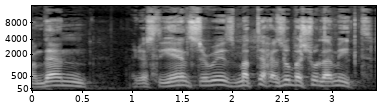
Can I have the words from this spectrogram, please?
And then, I guess the answer is, מה תחזו בשולמית?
